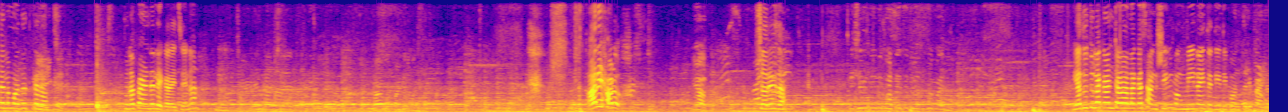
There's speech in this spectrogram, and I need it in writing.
त्याला मदत करा. तुला पॅन्डल हे करायचं आहे ना? अरे हळू. शरीर जा. यदू तुला कंटाळा आला का सांगशील? मग मी नाही ते दीदी कोणतरी पॅन्डल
